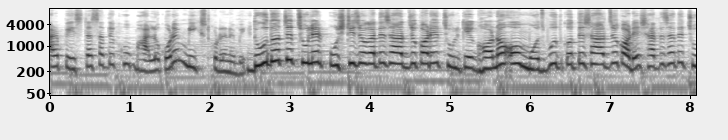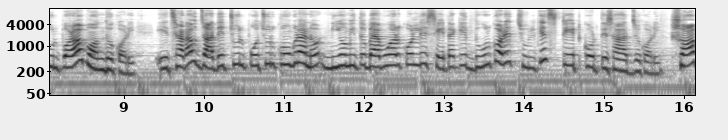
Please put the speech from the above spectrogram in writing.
আর পেস্টটার সাথে খুব ভালো করে মিক্সড করে নেবে। দুধ হচ্ছে চুলের পুষ্টি যোগাতে সাহায্য করে, চুলকে ঘন ও মজবুত করতে সাহায্য করে, সাথে সাথে চুল পড়াও বন্ধ করে। এছাড়াও যাদের চুল প্রচুর কোঁকড়ানো, নিয়মিত ব্যবহার করলে সেটাকে দূর করে চুলকে স্ট্রেট করতে সাহায্য করে। সব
